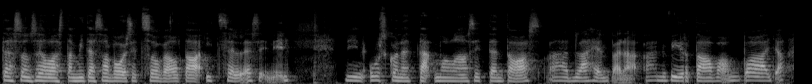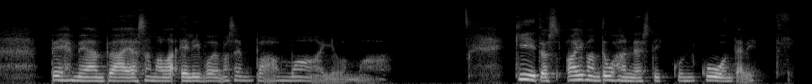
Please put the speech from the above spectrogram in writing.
tässä on sellaista, mitä sä voisit soveltaa itsellesi, niin, niin uskon, että me ollaan sitten taas vähän lähempänä, vähän virtaavampaa ja pehmeämpää ja samalla elivoimaisempaa maailmaa. Kiitos aivan tuhannesti, kun kuuntelit.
